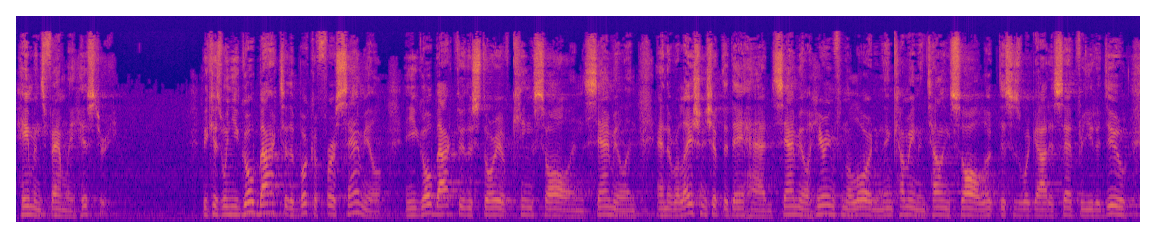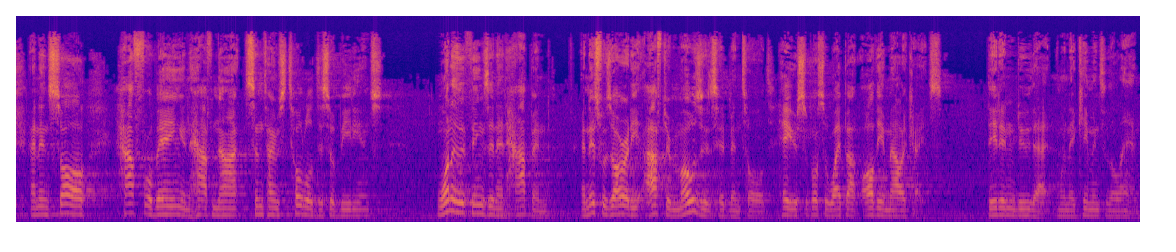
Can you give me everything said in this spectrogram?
Haman's family history. Because when you go back to the book of 1 Samuel and you go back through the story of King Saul and Samuel and, and the relationship that they had, Samuel hearing from the Lord and then coming and telling Saul, Look, this is what God has said for you to do. And then Saul half obeying and half not, sometimes total disobedience. One of the things that had happened, and this was already after Moses had been told, Hey, you're supposed to wipe out all the Amalekites. They didn't do that when they came into the land.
